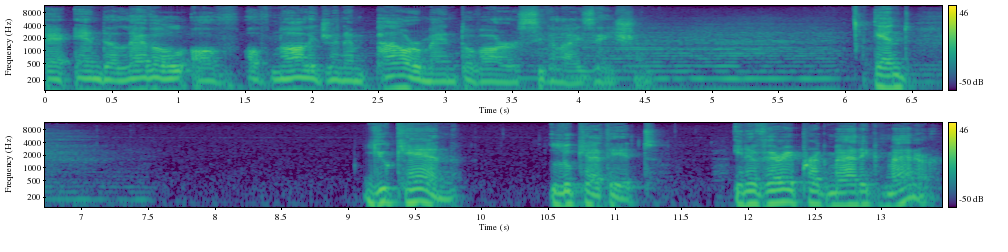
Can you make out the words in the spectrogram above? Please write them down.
and the level of, of knowledge and empowerment of our civilization. And you can look at it in a very pragmatic manner.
